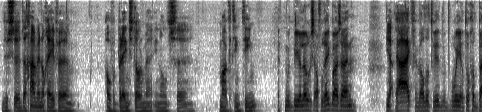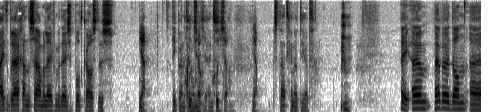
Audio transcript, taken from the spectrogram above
Dus eh, daar gaan we nog even over brainstormen in ons marketingteam. Het moet biologisch afbreekbaar zijn. Ja. Ja, ik vind wel dat we, we proberen toch wat bij te dragen aan de samenleving met deze podcast. Dus Ja, ik ben het goed zo. met je eens. Goed zo. Ja. Staat genoteerd. hey, ehm, we hebben dan eh,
